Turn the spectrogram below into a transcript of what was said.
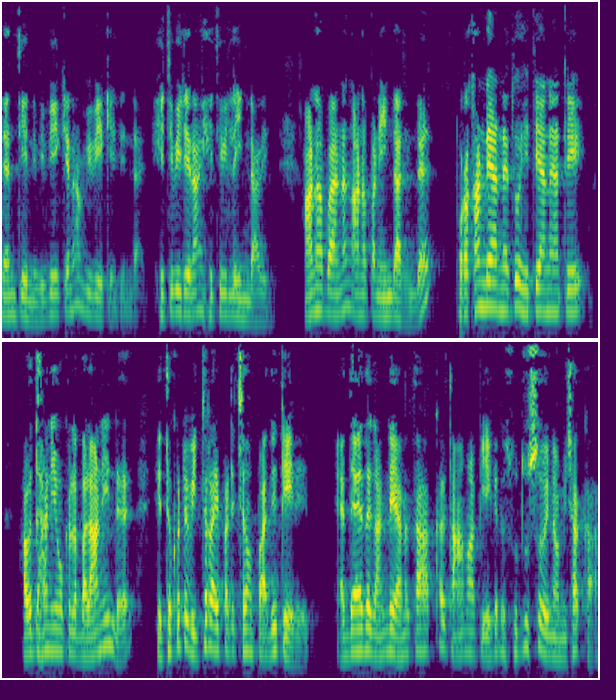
දැන් තියෙන විවේකේ නම් විවේකයේ දින්දයි හිතවිලි නම් හිතවිල්ලේ ඉඳාරින් ආනාපාන නම් ආනාපානේ ඉඳාරින්ද පොරකණ්ඩ යන්නේ නැතුව හිත යන ඇතේ අවධානය යොමු කරලා බලනින්ද එතකොට විතරයි පටිච්චසමුපාදේ තේරෙන්නේ ඇද ඇද ගන්න යන තාක්කල් තාම අපි ඒකට සුදුසු වෙනවා මිසක්කා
